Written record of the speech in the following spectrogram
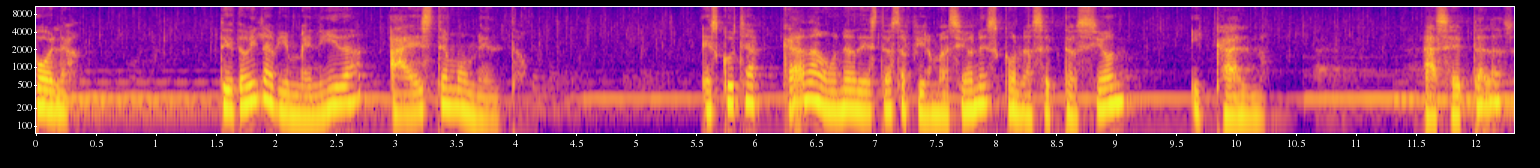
Hola, te doy la bienvenida a este momento. Escucha cada una de estas afirmaciones con aceptación y calma. Acéptalas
